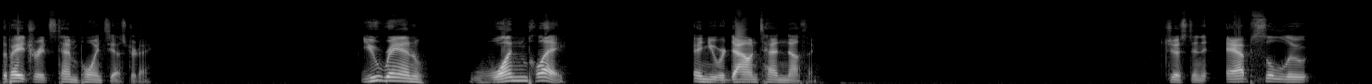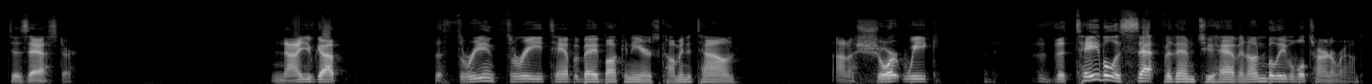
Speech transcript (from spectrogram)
the Patriots 10 points yesterday. You ran one play and you were down 10 nothing. Just an absolute disaster. Now you've got the three and three Tampa Bay Buccaneers coming to town on a short week. The table is set for them to have an unbelievable turnaround.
